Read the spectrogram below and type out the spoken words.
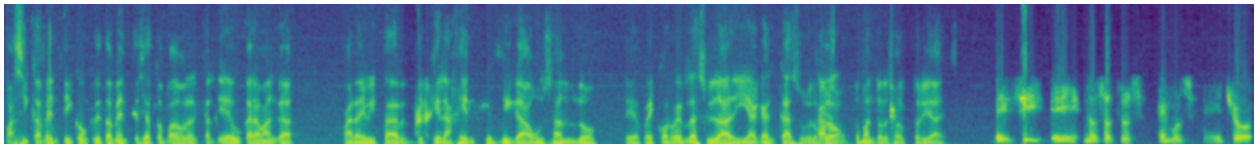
básicamente y concretamente se ha tomado la alcaldía de Bucaramanga para evitar de que la gente siga abusando de recorrer la ciudad y hagan caso de lo que están tomando las autoridades. Eh, sí, eh, nosotros hemos hecho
